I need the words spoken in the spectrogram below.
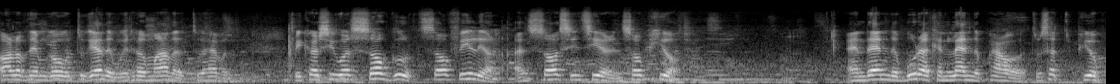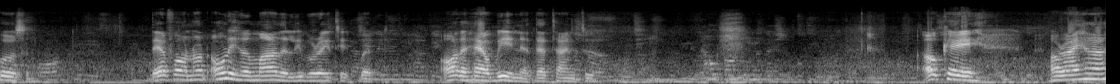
all of them go together with her mother to heaven, because she was so good, so filial, and so sincere and so pure. And then the Buddha can lend the power to such pure person. Therefore, not only her mother liberated, but all the hell being at that time too. Okay, all right, huh?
